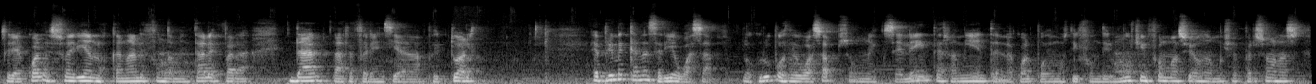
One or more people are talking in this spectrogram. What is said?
Sería cuáles serían los canales fundamentales para dar la referencia virtual. El primer canal sería WhatsApp. Los grupos de WhatsApp son una excelente herramienta en la cual podemos difundir mucha información a muchas personas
